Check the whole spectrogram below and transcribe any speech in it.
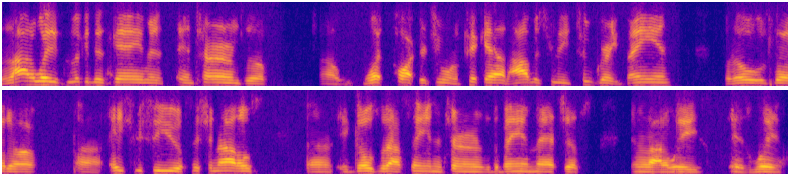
lot of ways to look at this game in, in terms of uh, what part that you want to pick out. Obviously, two great bands for those that are uh, HBCU aficionados uh, it goes without saying in terms of the band matchups in a lot of ways as well.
